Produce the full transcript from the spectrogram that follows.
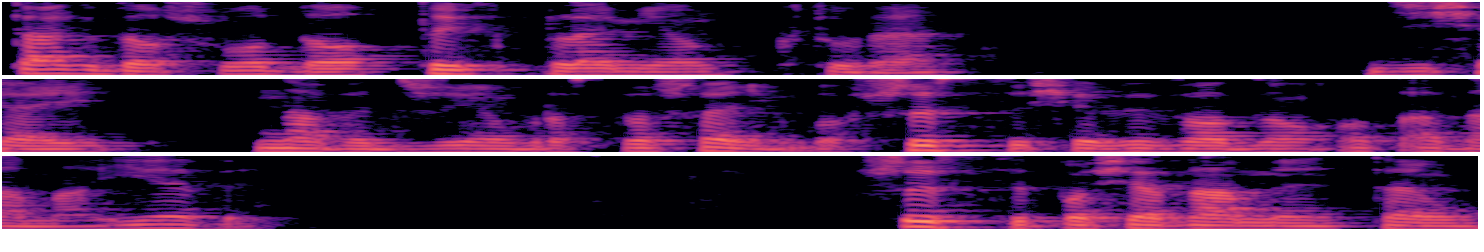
Tak doszło do tych plemion, które dzisiaj nawet żyją w rozproszeniu, bo wszyscy się wywodzą od Adama i Ewy. Wszyscy posiadamy tę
